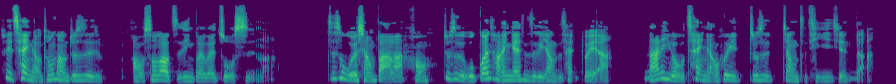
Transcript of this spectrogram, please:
所以菜鸟通常就是哦，收到指令乖乖做事嘛。这是我的想法啦，吼，就是我观察应该是这个样子才对啊。哪里有菜鸟会就是这样子提意见的？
